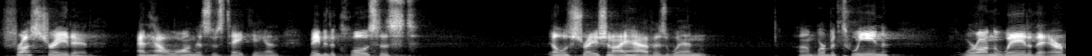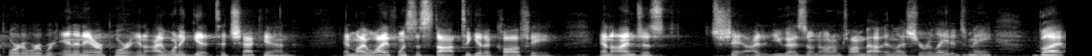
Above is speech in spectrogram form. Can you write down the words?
frustrated at how long this was taking. And maybe the closest illustration I have is when um, we're between we're on the way to the airport or we're, we're in an airport and I want to get to check in and my wife wants to stop to get a coffee and I'm just, you guys don't know what I'm talking about unless you're related to me, but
